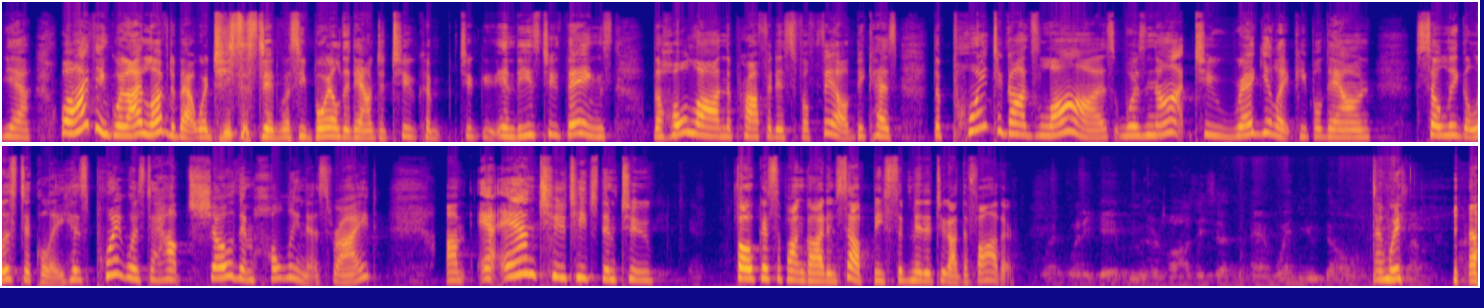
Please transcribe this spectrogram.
Yeah. Well, I think what I loved about what Jesus did was he boiled it down to two, in these two things, the whole law and the prophet is fulfilled because the point to God's laws was not to regulate people down so legalistically. His point was to help show them holiness, right? Um, and, and to teach them to focus upon God Himself, be submitted to God the Father. When, when he gave them their laws, he said, and when you don't, And when- yeah.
